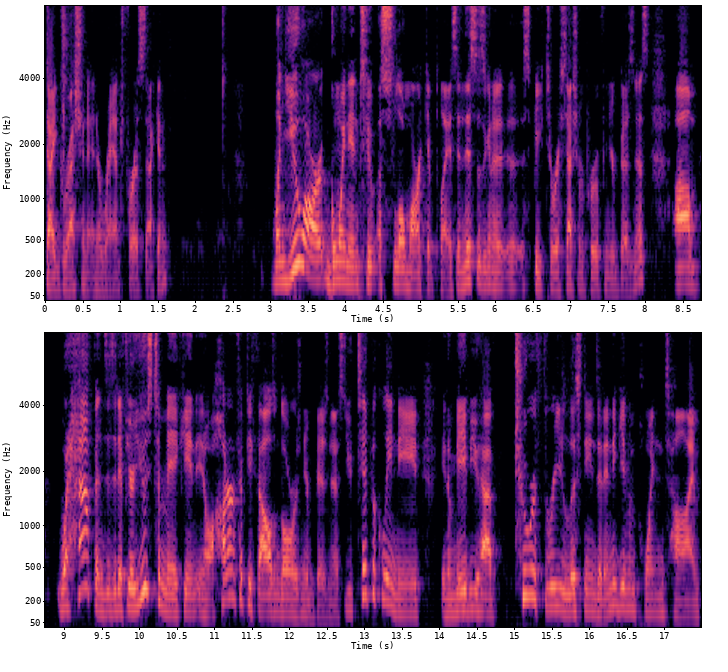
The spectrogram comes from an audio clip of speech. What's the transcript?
digression and a rant for a second. When you are going into a slow marketplace, and this is going to uh, speak to recession proof in your business, um, what happens is that if you're used to making, you know, $150,000 in your business, you typically need, you know, maybe you have two or three listings at any given point in time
